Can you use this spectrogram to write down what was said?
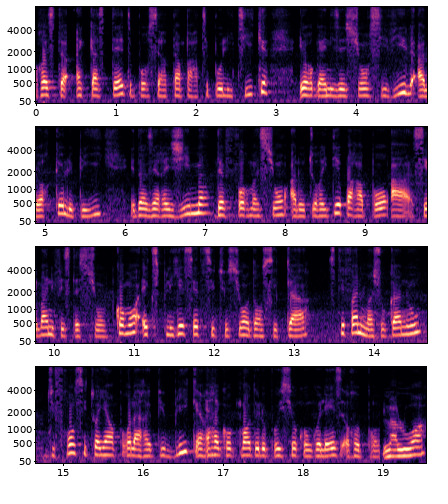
reste un casse-tête pour certains partis politiques et organisations civiles alors que le pays est dans un régime d'information à l'autorité par rapport à ces manifestations. Comment expliquer cette situation dans ces cas? Stéphane Machoukano, du Front citoyen pour la République, un regroupement de l'opposition congolaise, répond. La loi,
